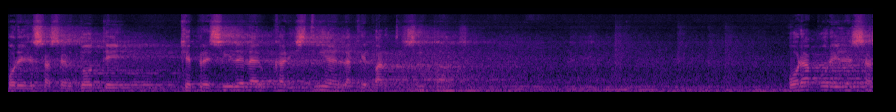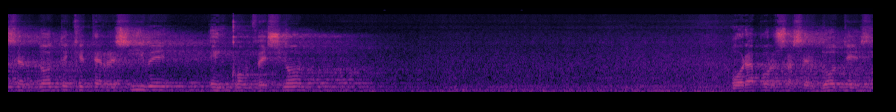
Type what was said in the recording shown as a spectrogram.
por el sacerdote que preside la Eucaristía en la que participas. Ora por el sacerdote que te recibe en confesión. Ora por sacerdotes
